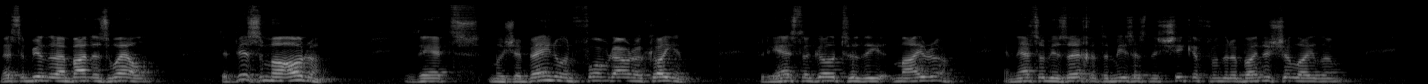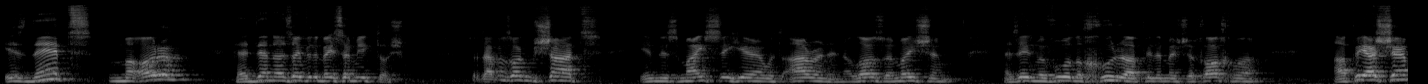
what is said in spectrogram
that's a biyot the Rabban as well, that this Ma'ora that Moshe Benu informed Aaron HaKoyin that he has to go to the Myra and that's what Yizrecha to Mises Neshika from the Rabbeinu Shalaylam is that Ma'ora had then over the Beis HaMikdosh. So that was like shot in this Maisa here with Aaron and and Moshe as they mavul the Chura in the Meshachachma Api Hashem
